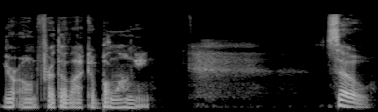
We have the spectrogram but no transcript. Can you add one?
your own further lack of belonging. So,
